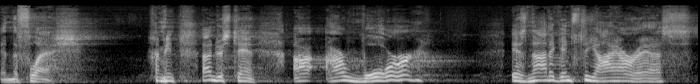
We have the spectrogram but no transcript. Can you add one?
in the flesh. I mean, understand, our, our war is not against the IRS.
